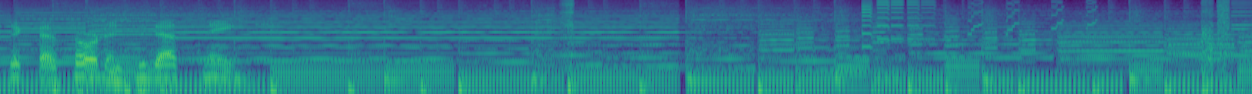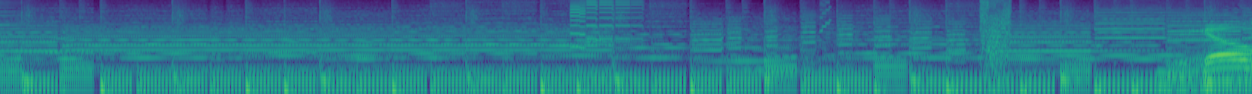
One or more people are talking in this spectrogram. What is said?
Stick that sword into that snake. Go.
